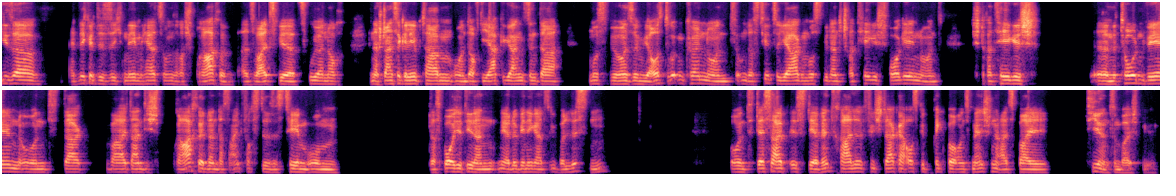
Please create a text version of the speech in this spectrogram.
dieser entwickelte sich nebenher zu unserer Sprache. Also als wir früher noch in der Steinzeit gelebt haben und auf die Jagd gegangen sind, da mussten wir uns irgendwie ausdrücken können und um das Ziel zu jagen, mussten wir dann strategisch vorgehen und strategisch äh, Methoden wählen und da war halt dann die Sprache dann das einfachste System, um das Beutetier dann mehr oder weniger zu überlisten. Und deshalb ist der Ventrale viel stärker ausgeprägt bei uns Menschen als bei Tieren zum Beispiel.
